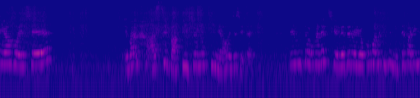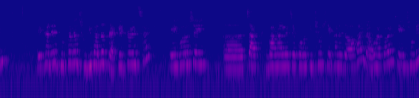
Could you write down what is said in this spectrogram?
নেওয়া হয়েছে। এবার আসছে বাপির জন্য কি নেওয়া হয়েছে সেটাই। এমনিতে ওখানে ছেলেদের ওই রকম ভাবে কিছু নিতে পারিনি। এখানে দুখানা ঝুড়ি ভাজার প্যাকেট রয়েছে। এইগুলো সেই চাট বানালে যে কোনো কিছু সেখানে দেওয়া হয়, ব্যবহার করা হয়, সেই ঝুড়ি।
